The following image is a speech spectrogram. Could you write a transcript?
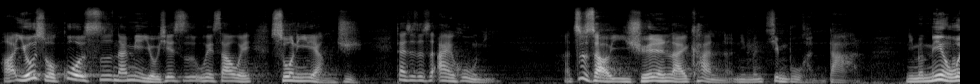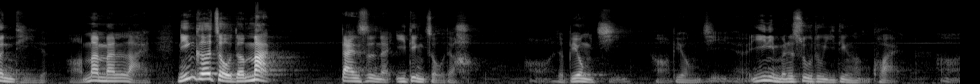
啊。有所过失，难免有些师傅会稍微说你两句，但是这是爱护你啊。至少以学人来看呢，你们进步很大了，你们没有问题的啊。慢慢来，宁可走得慢，但是呢，一定走得好啊，就不用急。啊，不用急，以你们的速度一定很快啊，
